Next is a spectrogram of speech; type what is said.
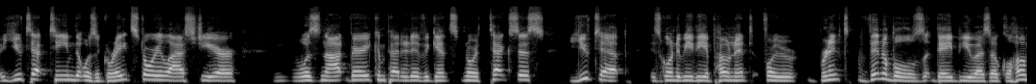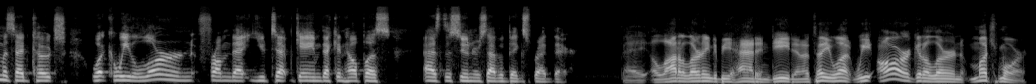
a UTEP team that was a great story last year was not very competitive against North Texas. UTEP is going to be the opponent for Brent Venables' debut as Oklahoma's head coach. What can we learn from that UTEP game that can help us as the Sooners have a big spread there? Hey, a lot of learning to be had indeed. And I'll tell you what, we are going to learn much more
